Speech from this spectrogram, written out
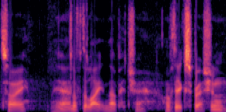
sorry. Yeah, I love the light in that picture. Love the expression.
